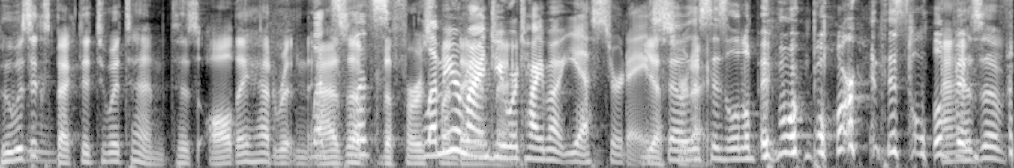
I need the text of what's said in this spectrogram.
Who was expected to attend? This is all they had written as of the first. Let me Monday in remind you, May. we're talking about yesterday, so Yesterday. this is a little bit more boring. this is a little as bit of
